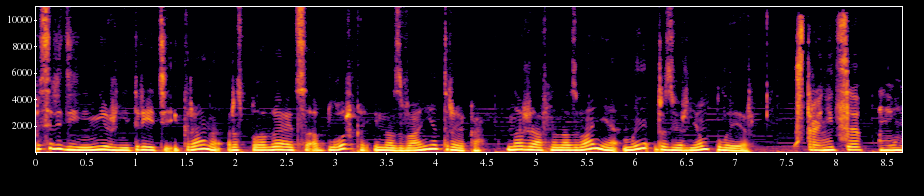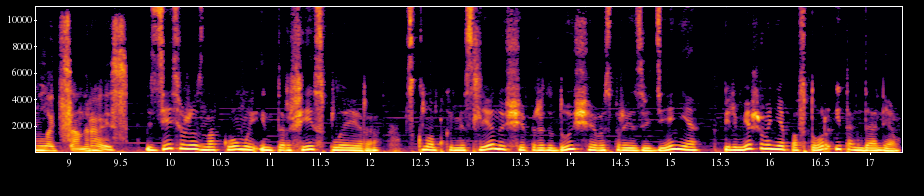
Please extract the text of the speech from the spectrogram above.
Посередине нижней трети экрана располагается обложка и название трека. Нажав на название, мы развернем плеер. Страница Moonlight Sunrise. Здесь уже знакомый интерфейс плеера с кнопками «Следующее», «Предыдущее», «Воспроизведение», перемешивание, повтор и так далее.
